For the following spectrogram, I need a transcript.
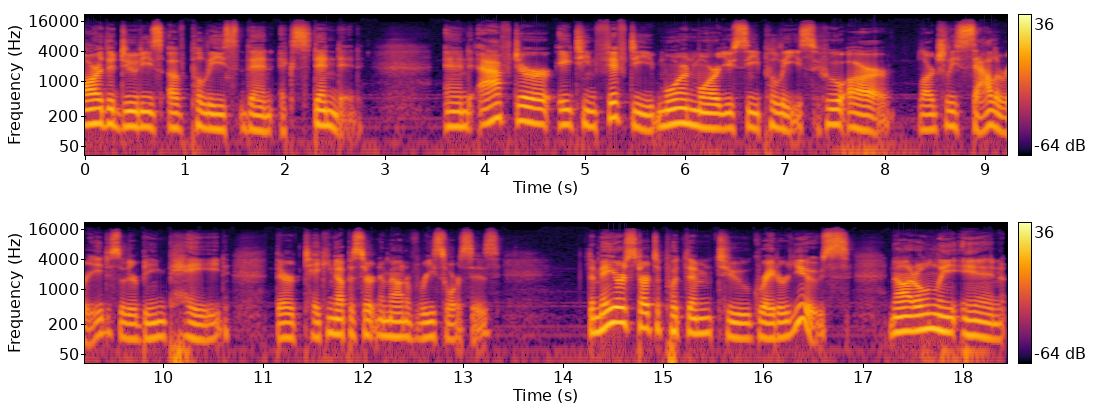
are the duties of police then extended. And after 1850, more and more you see police who are largely salaried, so they're being paid, they're taking up a certain amount of resources. the mayors start to put them to greater use, not only in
